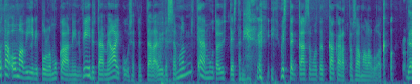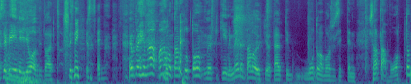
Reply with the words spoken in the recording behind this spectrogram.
Ota oma viinipullo mukaan, niin viihdytään me aikuiset nyt täällä yhdessä. Mulla ei ole mitään muuta yhteistä niin, ihmisten kanssa, mutta kakarat on samalla luokalla. Ja se viinin juonti toivottavasti. niin se. Ei, mutta hei, mä, mä haluan tarttua tuohon myöskin kiinni. Meidän taloyhtiö täytti muutama vuosi sitten sata vuotta.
